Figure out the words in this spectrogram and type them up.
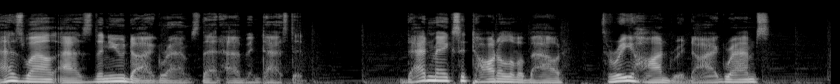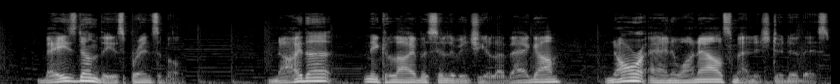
as well as the new diagrams that have been tested. That makes a total of about 300 diagrams based on this principle. Neither Nikolai Vasilievich Yalovega nor anyone else managed to do this.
